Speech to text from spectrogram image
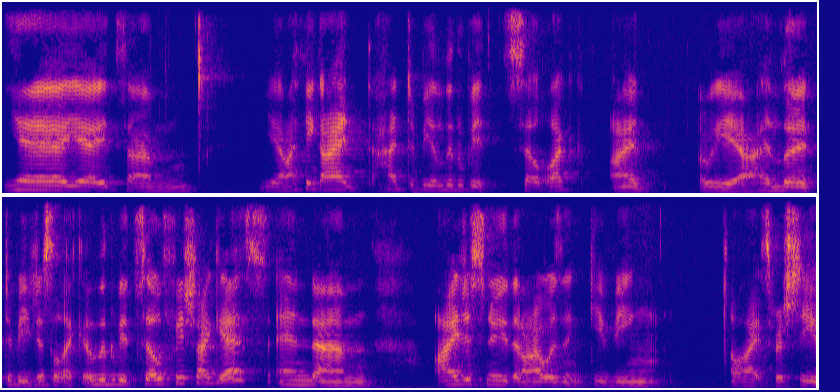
Yeah, yeah, it's um yeah, I think I had to be a little bit self like I oh yeah, I learned to be just like a little bit selfish, I guess, and um I just knew that I wasn't giving like especially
